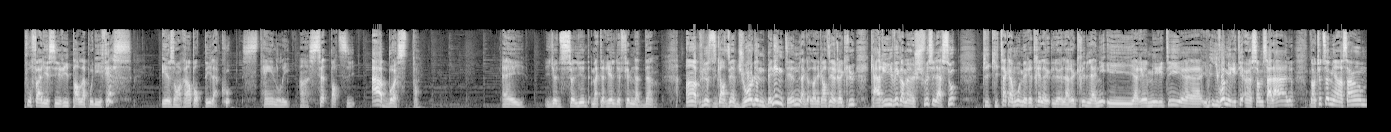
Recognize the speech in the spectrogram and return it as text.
pour faire les séries par la peau des fesses. Et ils ont remporté la Coupe Stanley en sept parties à Boston. Hey, il y a du solide matériel de film là-dedans. En plus du gardien Jordan Bennington, le gardien recru, qui est arrivé comme un cheveu sur la soupe, puis qui, tac à moi, mériterait la, recrue de l'année et il aurait mérité, euh, il, va mériter un somme salaire. Donc tout ça mis ensemble,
